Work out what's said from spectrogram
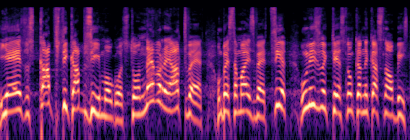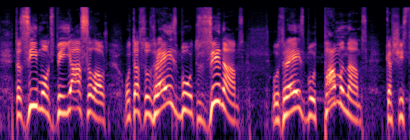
Jēzus kaps tika apzīmogots, to nevarēja atvērt un pēc tam aizvērt ciet un izlikties, nu, ka nekas nav bijis. Tas zīmogs bija jāsalauž, un tas uzreiz būtu zināms, uzreiz būtu pamanāms, ka šis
